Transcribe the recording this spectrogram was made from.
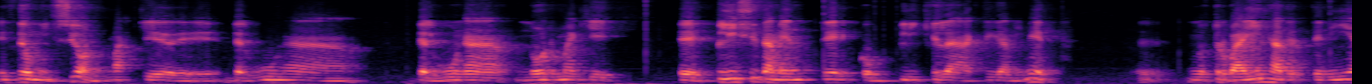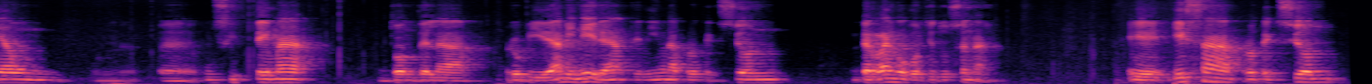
es de omisión, más que de, alguna, de alguna norma que explícitamente complique la actividad minera. Eh, nuestro país tenía un, eh, un, sistema donde la propiedad minera tenía una protección de rango constitucional. Eh, esa protección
